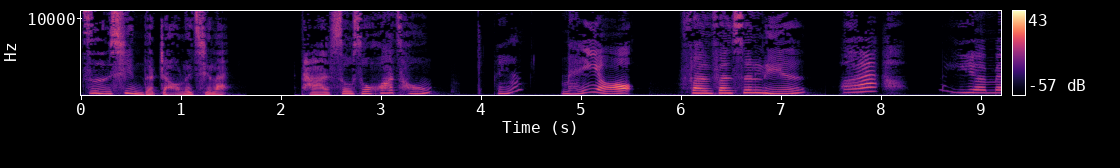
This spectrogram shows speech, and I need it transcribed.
自信的找了起来。他搜搜花丛，嗯，没有；翻翻森林，啊，也没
